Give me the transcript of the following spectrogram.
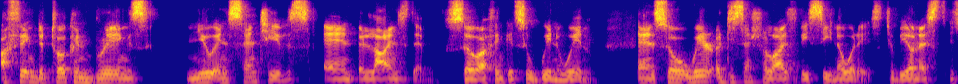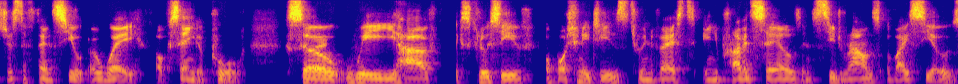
I think the token brings new incentives and aligns them. So i think it's a win-win. And so we're a decentralized vc nowadays. To be honest it's just a fancy way of saying a pool. So we have exclusive opportunities to invest in private sales and seed rounds of ICOs.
